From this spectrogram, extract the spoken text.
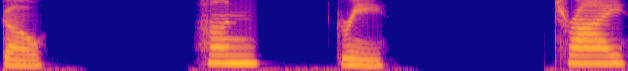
Go hungry. Triangle.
